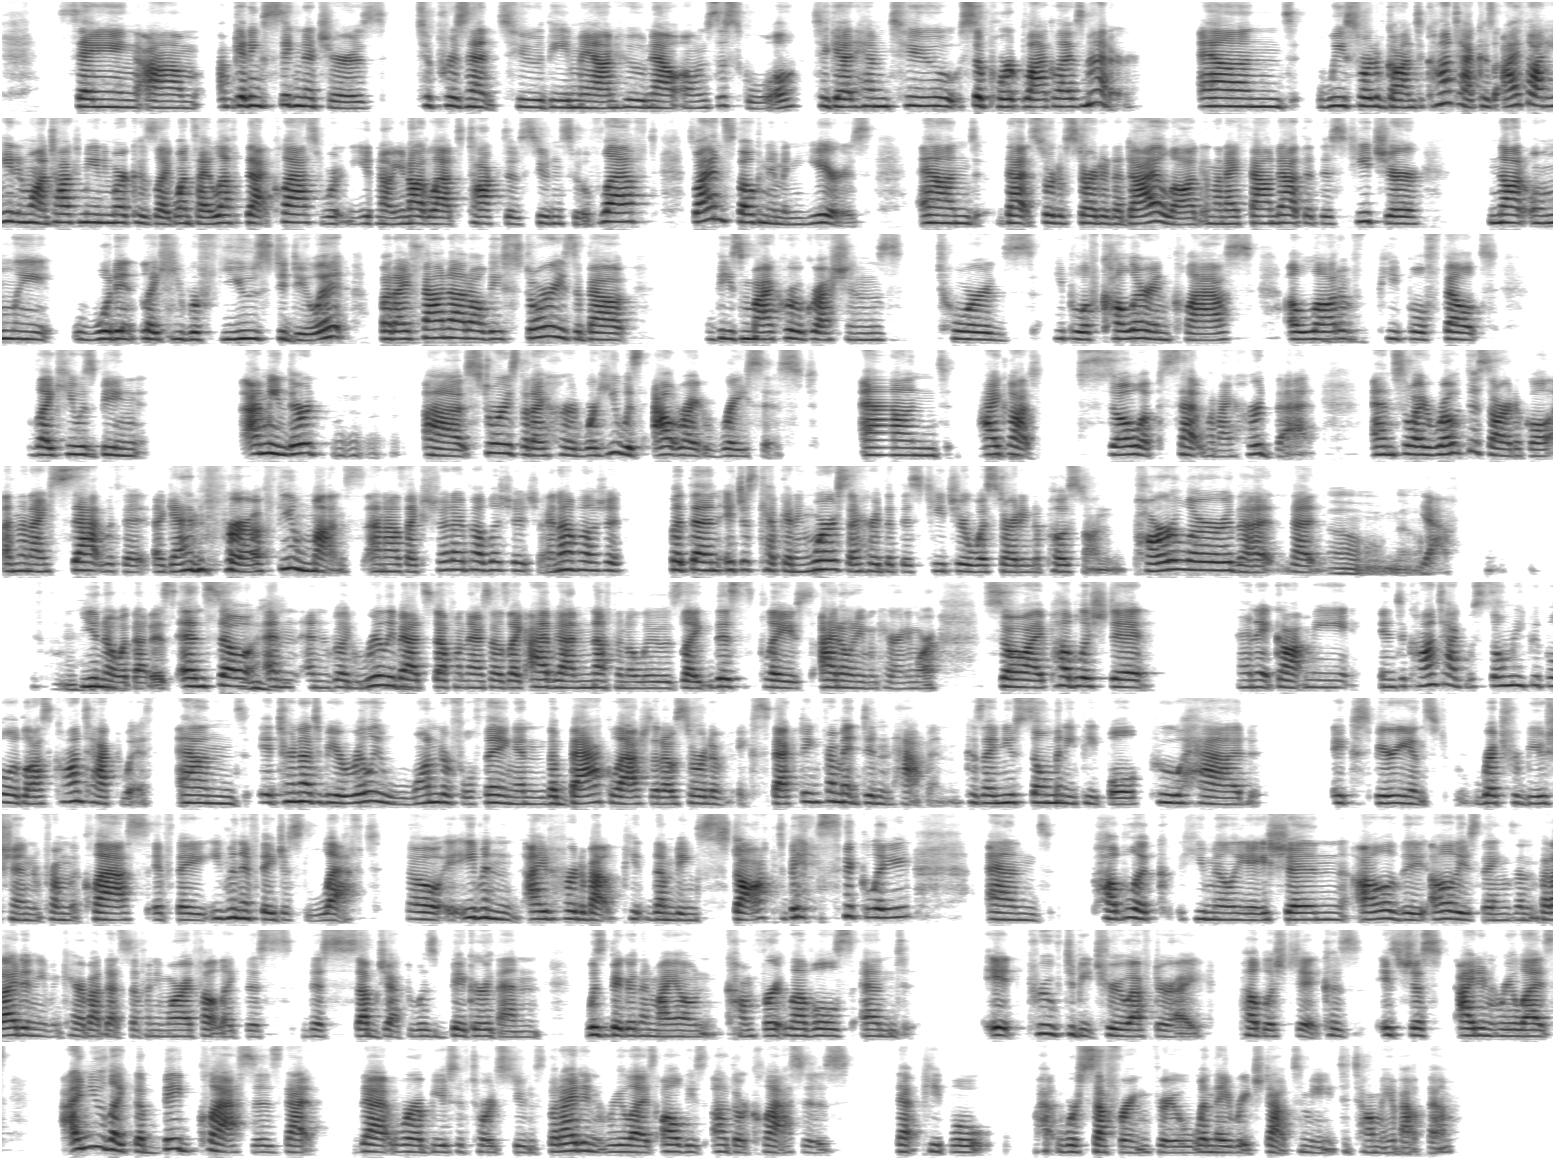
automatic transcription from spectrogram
saying, um, I'm getting signatures to present to the man who now owns the school to get him to support Black Lives Matter. And we sort of got into contact because I thought he didn't want to talk to me anymore. Because, like, once I left that class, you know, you're not allowed to talk to students who have left. So I hadn't spoken to him in years. And that sort of started a dialogue. And then I found out that this teacher not only wouldn't like he refused to do it, but I found out all these stories about these microaggressions towards people of color in class. A lot mm-hmm. of people felt like he was being, I mean, there are mm, mm, uh, stories that I heard where he was outright racist. And I mm-hmm. got so upset when I heard that. And so I wrote this article and then I sat with it again for a few months. And I was like, should I publish it? Should I not publish it? but then it just kept getting worse i heard that this teacher was starting to post on parler that that oh no yeah you know mm-hmm. what that is and so mm-hmm. and and like really bad stuff on there so i was like i've got nothing to lose like this place i don't even care anymore so i published it and it got me into contact with so many people I'd lost contact with. And it turned out to be a really wonderful thing. And the backlash that I was sort of expecting from it didn't happen because I knew so many people who had experienced retribution from the class if they even if they just left so even i'd heard about pe- them being stalked basically and public humiliation all of the all of these things and but i didn't even care about that stuff anymore. I felt like this this subject was bigger than was bigger than my own comfort levels and it proved to be true after i published it because it's just i didn't realize i knew like the big classes that that were abusive towards students, but I didn't realize all these other classes that people were suffering through when they reached out to me to tell me about them.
